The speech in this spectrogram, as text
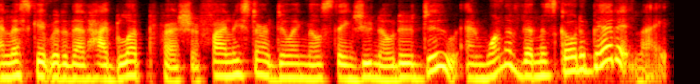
And let's get rid of that high blood pressure. Finally, start doing those things you know to do. And one of them is go to bed at night.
